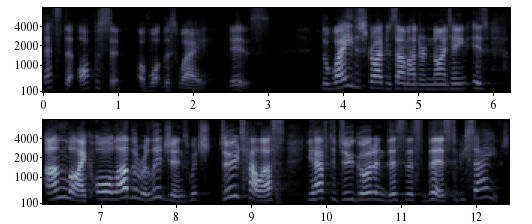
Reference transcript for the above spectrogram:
that's the opposite of what this way is. The way described in Psalm 119 is unlike all other religions, which do tell us you have to do good and this, this, this to be saved.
